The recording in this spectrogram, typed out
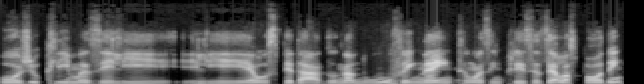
hoje o Climas ele, ele é hospedado na nuvem, né? Então as empresas elas podem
